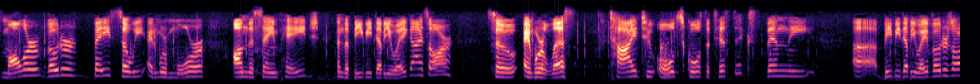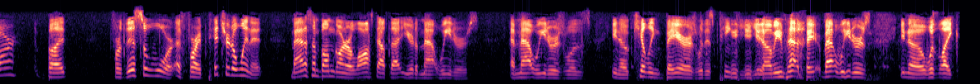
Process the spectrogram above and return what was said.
smaller voter base, so we and we're more on the same page than the BBWA guys are. So and we're less tied to old school statistics than the uh, BBWA voters are. But for this award, uh, for a pitcher to win it, Madison Bumgarner lost out that year to Matt Wieters, and Matt Wieters was you know killing bears with his pinky. you know, I mean Matt ba- Matt Wieters, you know, was like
